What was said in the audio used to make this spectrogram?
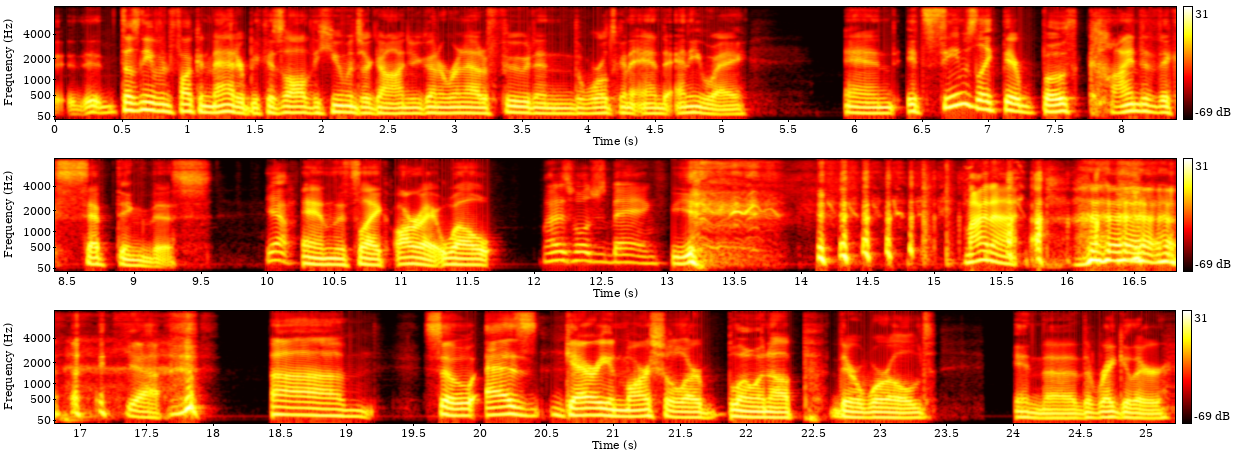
it doesn't even fucking matter because all the humans are gone. You're going to run out of food and the world's going to end anyway. And it seems like they're both kind of accepting this. yeah. And it's like, all right, well, Might as well just bang. yeah. Why not? yeah. um, So as Gary and Marshall are blowing up their world in the the regular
